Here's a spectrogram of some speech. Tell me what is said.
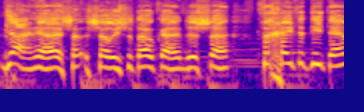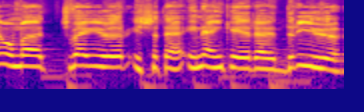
Ja, ja zo, zo is het ook. hè. Dus eh, vergeet het niet, hè. Om eh, twee uur is het eh, in één keer eh, drie uur.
